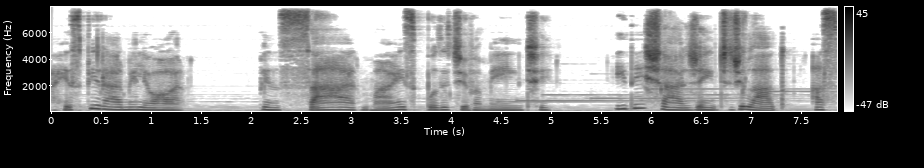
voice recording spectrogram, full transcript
a respirar melhor, pensar mais positivamente e deixar, gente, de lado as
